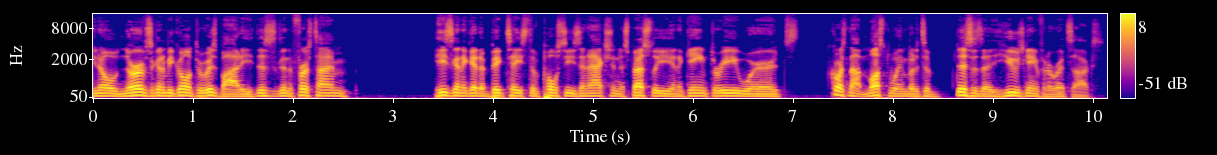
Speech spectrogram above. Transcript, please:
You know, nerves are going to be going through his body. This is going the first time he's going to get a big taste of postseason action, especially in a game three where it's, of course, not must win, but it's a this is a huge game for the Red Sox.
